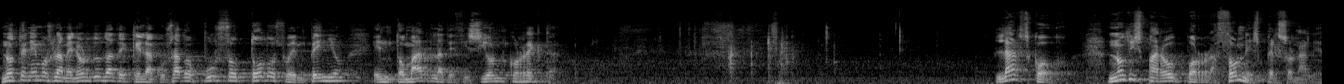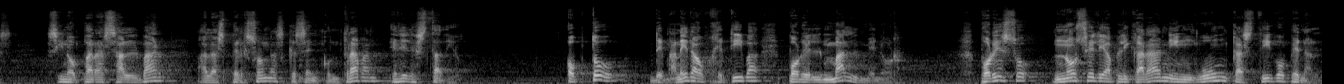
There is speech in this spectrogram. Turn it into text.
No tenemos la menor duda de que el acusado puso todo su empeño en tomar la decisión correcta. Lars Koch no disparó por razones personales, sino para salvar a las personas que se encontraban en el estadio. Optó, de manera objetiva, por el mal menor por eso no se le aplicará ningún castigo penal.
